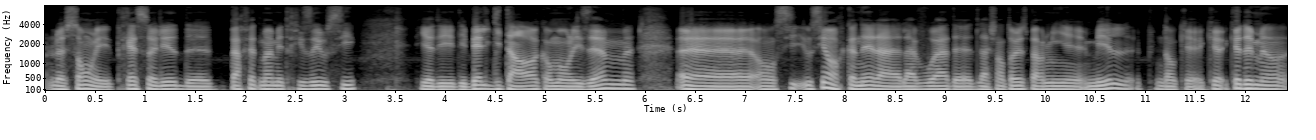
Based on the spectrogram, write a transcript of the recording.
le son est très solide, parfaitement maîtrisé aussi. Il y a des, belles guitares comme on les aime. Euh, aussi, on reconnaît la, voix de, la chanteuse parmi euh, mille. Donc, euh, que, que, dema-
